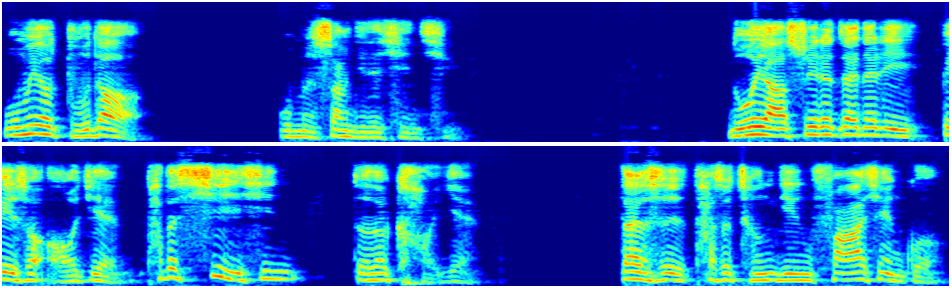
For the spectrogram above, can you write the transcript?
我们要读到我们上帝的心情。挪亚虽然在那里备受熬煎，他的信心得到考验，但是他是曾经发现过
